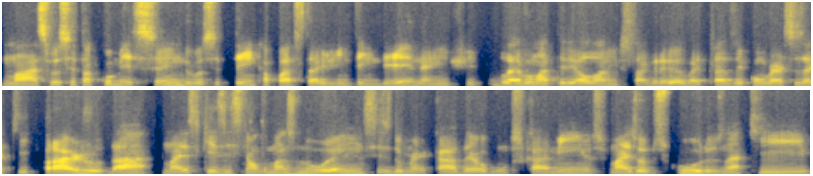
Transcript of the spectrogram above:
mas se você está começando, você tem capacidade de entender, né? A gente leva o material lá no Instagram, vai trazer conversas aqui para ajudar, mas que existem algumas nuances do mercado, alguns caminhos mais obscuros, né? Que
